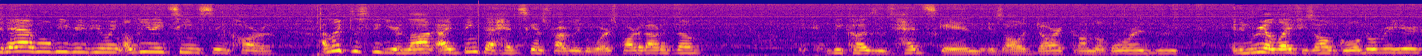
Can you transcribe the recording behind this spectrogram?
today I will be reviewing Elite 18 Sin Cara. I like this figure a lot. I think the head scan is probably the worst part about it though. Because his head scan is all dark on the horns and, and in real life he's all gold over here.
